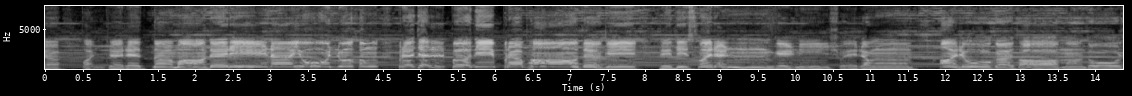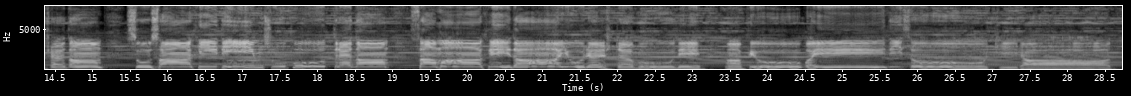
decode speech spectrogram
പഞ്ചരത്നമാദരേണയോന്വഹം പ്രജൽപതി പ്രഭാതകേ ഹൃതി സ്മരൻ ഗണീശ്വരം. അരോഗതാമദോഷതാം സുസാഹിതീം സുപുത്രതാം സമാഹിതായുരഷ്ടഭൂതേ അഭ്യൂപൈതി സോചിരാത്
